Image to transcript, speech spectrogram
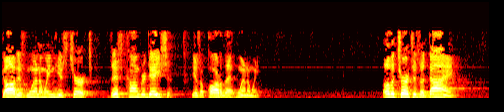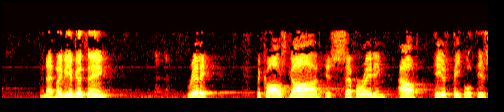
God is winnowing His church. This congregation is a part of that winnowing. Other churches are dying. And that may be a good thing. Really? Because God is separating out His people, His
